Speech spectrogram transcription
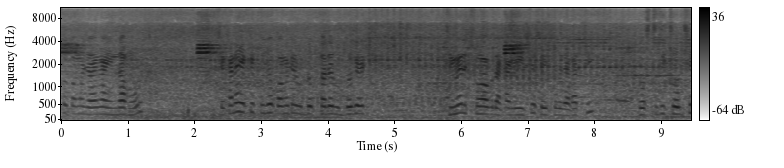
ব্যস্ততম জায়গা ইন্দামোড় সেখানে একটি পুজো কমিটির উদ্যোক্তাদের উদ্যোগে থিমের ছোঁয়া দেখা গিয়েছে, সেই ছবি দেখাচ্ছি। প্রস্তুতি চলছে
